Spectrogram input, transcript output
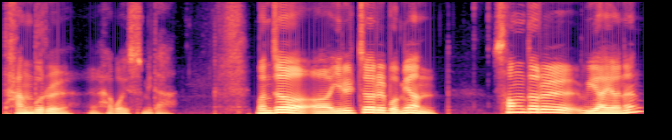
당부를 하고 있습니다. 먼저 어, 1절을 보면 성도를 위하여는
